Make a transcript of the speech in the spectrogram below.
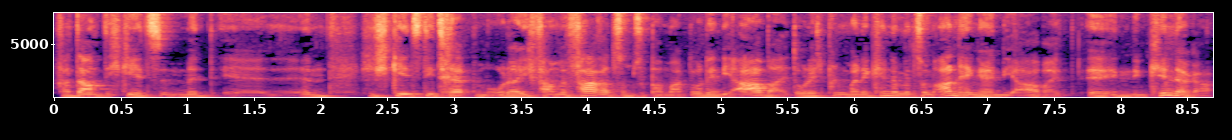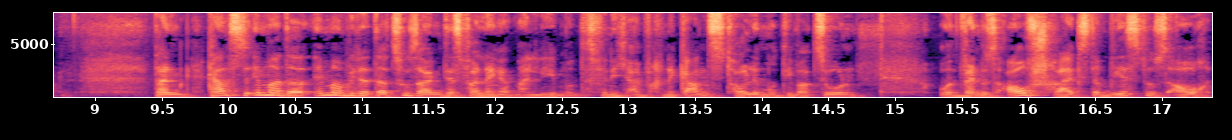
verdammt, ich gehe jetzt mit, äh, ähm, ich gehe jetzt die Treppen oder ich fahre mit dem Fahrrad zum Supermarkt oder in die Arbeit oder ich bringe meine Kinder mit zum Anhänger in die Arbeit, äh, in den Kindergarten, dann kannst du immer, da, immer wieder dazu sagen, das verlängert mein Leben und das finde ich einfach eine ganz tolle Motivation. Und wenn du es aufschreibst, dann wirst du es auch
